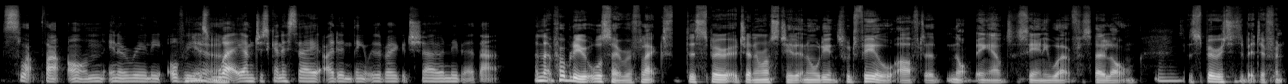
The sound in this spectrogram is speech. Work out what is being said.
slap that on in a really obvious Yeah. way. I'm just going to say I didn't think it was a very good show and leave it at that. And that probably also reflects the spirit of generosity that an audience would feel after not being able to see any work for so long. Mm. The spirit is a bit different.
